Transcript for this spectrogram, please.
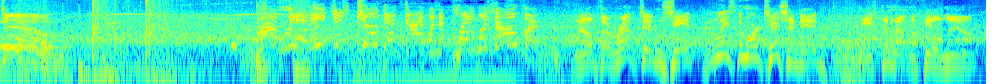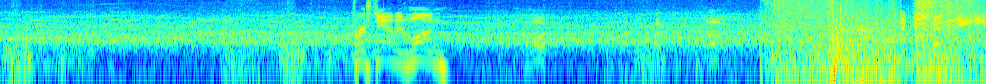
Caught for the first down. Oh, man, he just killed that guy when the play was over. Well, if the ref didn't see it, at least the mortician did. He's coming out in the field now. First down and one. The defense, and he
